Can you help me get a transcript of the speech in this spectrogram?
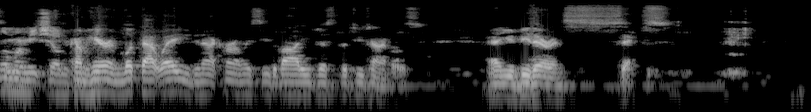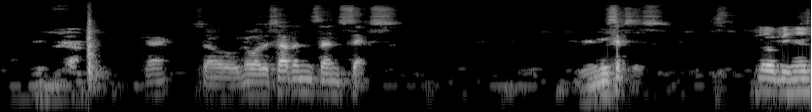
One more meat shield. Come here and look that way. You do not currently see the body, just the two tentacles. And you'd be there in six. Okay. So no other sevens, then six. You're in the sixes. No, be him.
